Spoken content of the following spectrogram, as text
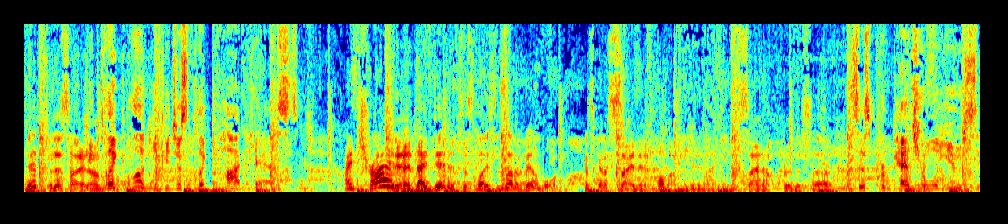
Bid for this item. Click. Look, you could just click podcast. I tried it. I did. It says license not available. Guess I gotta sign in. Hold on. Let me, let me sign up for this. Uh, It says perpetual use.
